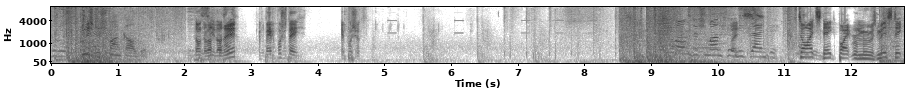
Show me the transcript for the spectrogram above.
kuruldu. Bir düşman kaldı. Don't see, don't see. Maybe push it A. Maybe push it. Son düşman temizlendi. Died, Snakebite removes Mystic,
